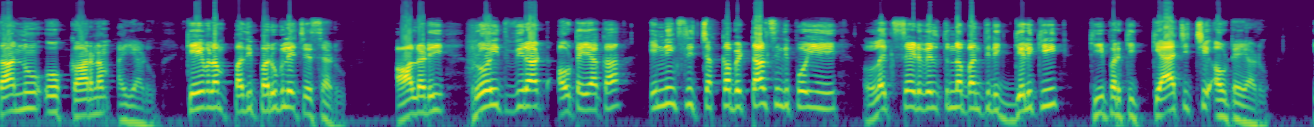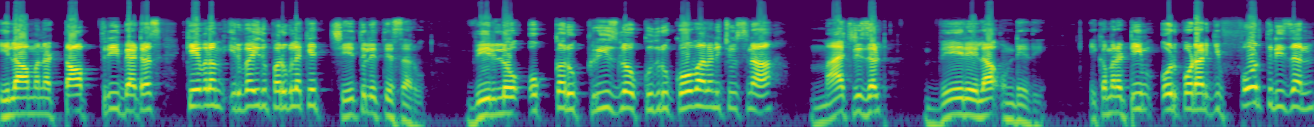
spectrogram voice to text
తాను ఓ కారణం అయ్యాడు. కేవలం పది పరుగులే చేశాడు. ఆల్రెడీ రోహిత్ విరాట్ అవుట్ అయ్యాక ఇన్నింగ్స్ని చక్కబెట్టాల్సింది పోయి లెగ్ సైడ్ వెళ్తున్న బంతిని గెలికి కీపర్కి క్యాచ్ ఇచ్చి అవుట్ అయ్యాడు. ఇలా మన టాప్ త్రీ బ్యాటర్స్ కేవలం ఇరవై ఐదు పరుగులకే చేతులెత్తేశారు. వీరిలో ఒక్కరు క్రీజ్లో కుదురుకోవాలని చూసిన మ్యాచ్ రిజల్ట్ వేరేలా ఉండేది. ఇక మన టీం ఓడిపోవడానికి ఫోర్త్ రీజన్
